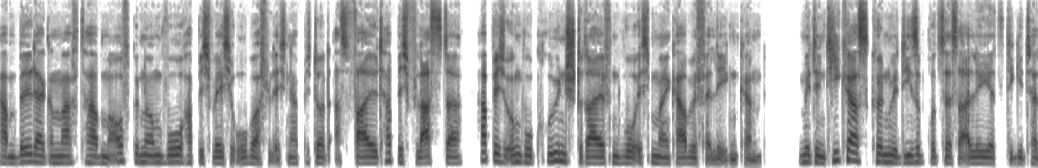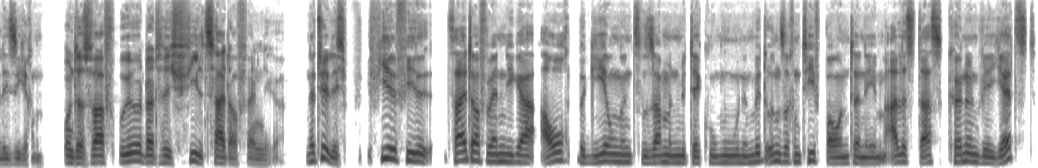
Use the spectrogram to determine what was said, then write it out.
haben Bilder gemacht, haben aufgenommen, wo habe ich welche Oberflächen, habe ich dort Asphalt, habe ich Pflaster, habe ich irgendwo Grünstreifen, wo ich mein Kabel verlegen kann. Mit den TICAs können wir diese Prozesse alle jetzt digitalisieren. Und das war früher natürlich viel zeitaufwendiger. Natürlich, viel, viel zeitaufwendiger, auch Begehungen zusammen mit der Kommune, mit unseren Tiefbauunternehmen. Alles das können wir jetzt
